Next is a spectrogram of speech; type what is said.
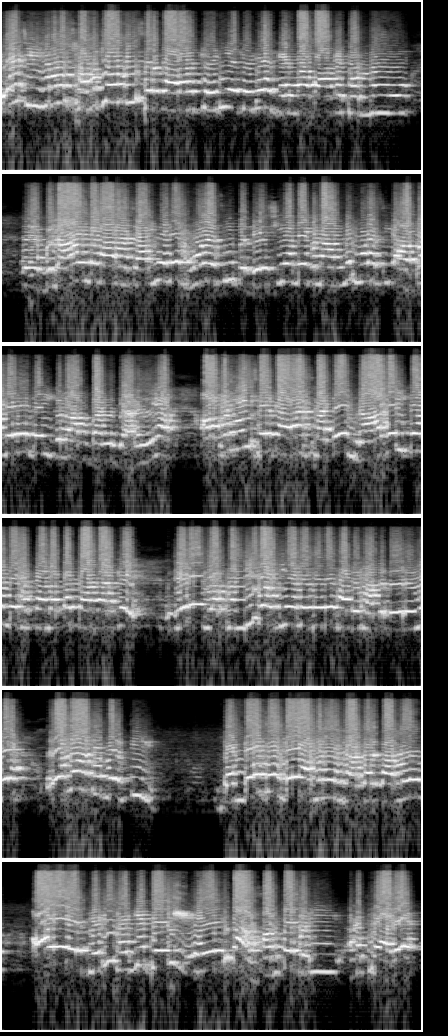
ਇਹ ਚੀਜ਼ ਨੂੰ ਸਮਝੋ ਕਿ ਸਰਕਾਰਾਂ ਕਿਹੜੀਆਂ ਕਿਹੜੀਆਂ ਗੇਮਾਂ ਪਾ ਕੇ ਤੁਹਾਨੂੰ ਅਹ, ਗੁਲਾਮ ਬਣਾਉਣਾ ਚਾਹੀਦੀਆਂ ਨੇ। ਹੁਣ ਅਸੀਂ ਵਿਦੇਸ਼ੀਆਂ ਦੇ ਗੁਲਾਮ ਨਹੀਂ ਹੁਣ ਅਸੀਂ ਆਪਣੇ ਦੇ ਹੀ ਗੁਲਾਮ ਬਣ ਜਾ ਰਹੇ ਹਾਂ। ਆਪਣੀਆਂ ਹੀ ਸਰਕਾਰਾਂ ਸਾਡੇ ਨਾਗਰਿਕਾਂ ਦੇ ਹੱਕਾਂ ਦਾ ਧੱਕਾ ਕਰਕੇ ਜਿਹੜੇ ਲਖੰਡੀਵਾਦੀਆਂ ਨੇ ਜਿਹੜੇ ਸਾਡੇ ਹੱਕ ਦੇ ਰਹੇ ਨੇ ਉਹਨਾਂ ਦੇ ਪ੍ਰਤੀ ਡੰਡੇ ਝੰਡੇ ਆਪਣੇ ਉਜਾਗਰ ਕਰ ਲਓ। ਔਰ ਜਿਹੜੀ ਹੈਗੀ ਤੇਰੀ ਏਕਤਾ ਸਭ ਤੋਂ ਬੜੀ ਹਥਿਆਰ ਹੈ।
